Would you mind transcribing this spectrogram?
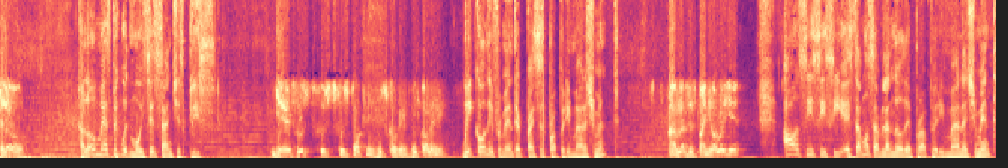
Hello. Hello, may I speak with Moisés Sánchez, please? Yes, who's who's who's talking? Who's calling? Who's calling? We calling from Enterprises Property Management. ¿Hablas español, oye? Oh, sí, sí, sí. Estamos hablando de Property Management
